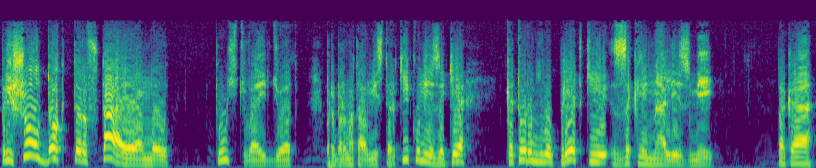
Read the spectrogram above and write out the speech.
пришел доктор Втаэмл. Пусть войдет» пробормотал мистер Кику на языке, которым его предки заклинали змей. Пока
